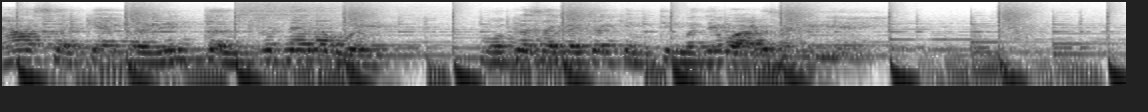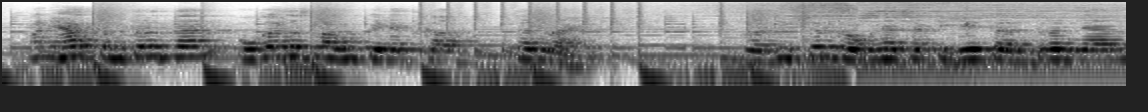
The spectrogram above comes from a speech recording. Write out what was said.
ह्यासारख्या नवीन तंत्रज्ञानामुळे मोटरसायकलच्या किमतीमध्ये वाढ झालेली आहे. पण ह्या तंत्रज्ञान उगाचच लागू केलेत का? तर नाही. प्रदूषण रोखण्यासाठी हे तंत्रज्ञान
